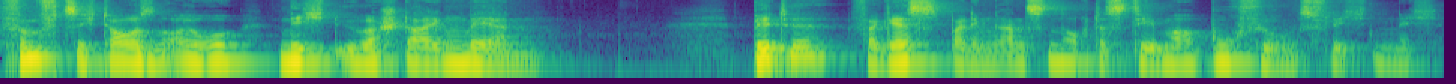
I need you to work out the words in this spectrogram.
50.000 Euro nicht übersteigen werden. Bitte vergesst bei dem Ganzen auch das Thema Buchführungspflichten nicht.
